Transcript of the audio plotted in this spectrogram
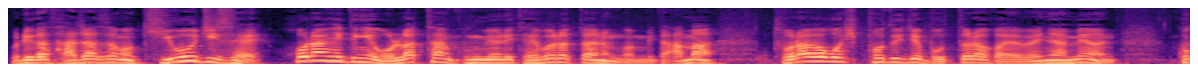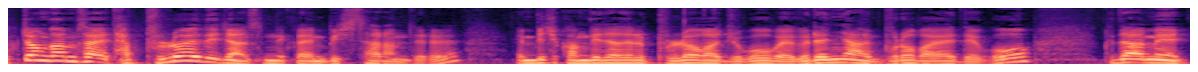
우리가 다자성어 기호지세, 호랑이 등에 올라탄 국면이 돼버렸다는 겁니다. 아마 돌아가고 싶어도 이제 못 돌아가요. 왜냐하면 국정감사에 다 불러야 되지 않습니까? MBC 사람들을. MBC 관계자들을 불러가지고 왜 그랬냐 물어봐야 되고 그 다음에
